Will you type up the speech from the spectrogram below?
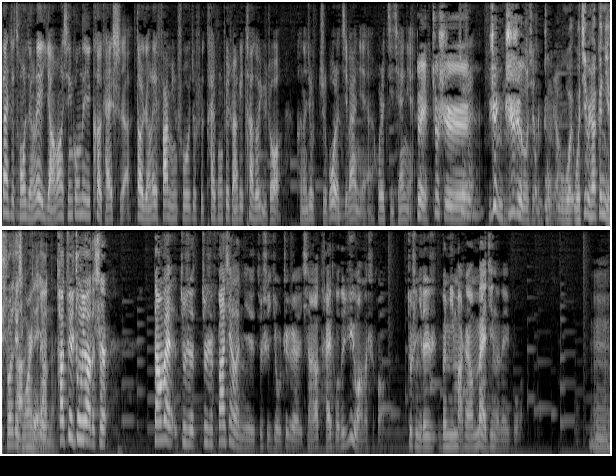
但是从人类仰望星空那一刻开始，到人类发明出就是太空飞船可以探索宇宙，可能就只过了几万年或者几千年。对，就是就是认知这个东西很重要。我我基本上跟你说的这个情况是一样的。它最重要的是，当外就是就是发现了你就是有这个想要抬头的欲望的时候，就是你的文明马上要迈进的那一步。嗯，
